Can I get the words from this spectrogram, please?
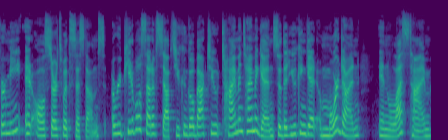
For me, it all starts with systems, a repeatable set of steps you can go back to time and time again so that you can get more done in less time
